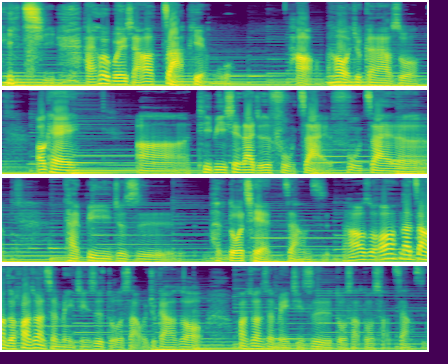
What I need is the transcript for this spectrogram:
一起？还会不会想要诈骗我？好，然后我就跟他说，OK。啊、，TB 现在就是负债，负债了台币就是很多钱这样子，然后说哦，那这样子换算成美金是多少？我就跟他说，换算成美金是多少多少这样子。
